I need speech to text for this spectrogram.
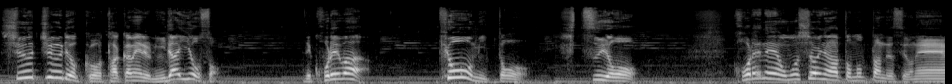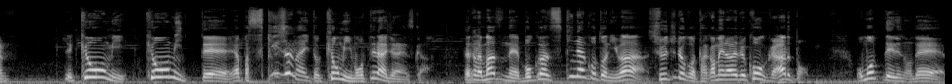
集中力を高める2大要素。でこれは興味と必要。これね、面白いなと思ったんですよね。で、興味。興味って、やっぱ好きじゃないと興味持てないじゃないですか。だからまずね、僕は好きなことには集中力を高められる効果があると思っているので、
